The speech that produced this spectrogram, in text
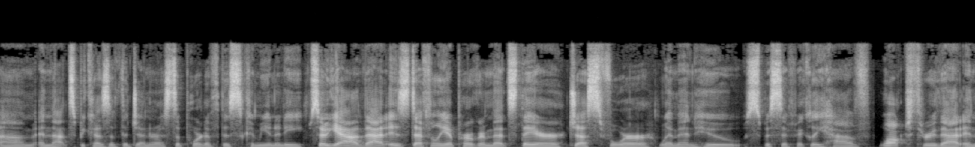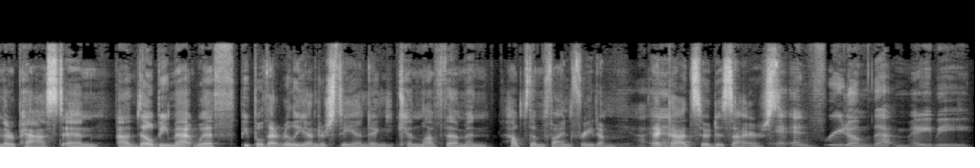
Um, and that's because of the generous support of this community. So, yeah, that is definitely a program that's there just for women who specifically have have walked through that in their past, and uh, they'll be met with people that really understand and can love them and help them find freedom yeah, that God so desires. And freedom that maybe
